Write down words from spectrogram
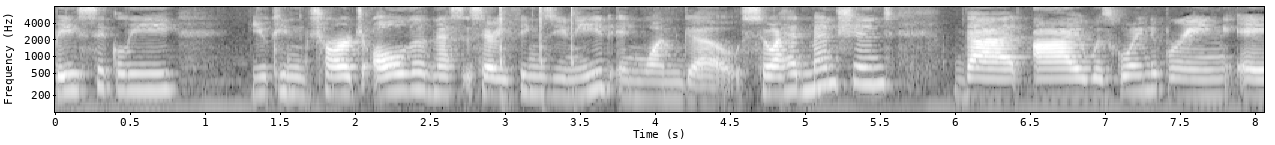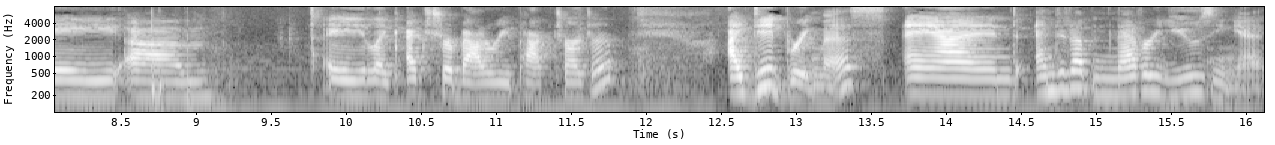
basically you can charge all the necessary things you need in one go. So I had mentioned that I was going to bring a, um, a like extra battery pack charger. I did bring this and ended up never using it.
